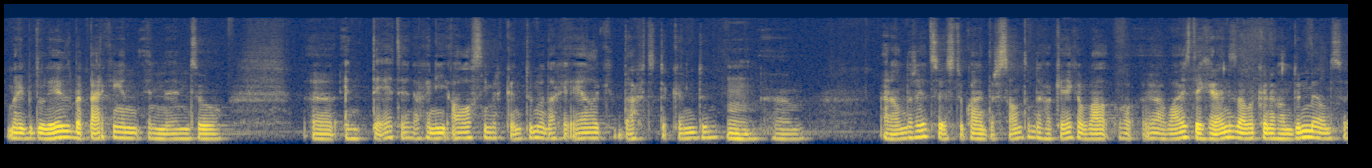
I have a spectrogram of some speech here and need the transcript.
maar ik bedoel eerder beperkingen in, in, zo, eh, in tijd, hè, dat je niet alles niet meer kunt doen wat je eigenlijk dacht te kunnen doen. Mm. Ehm, en anderzijds is het ook wel interessant om te gaan kijken, wel, wa- ja, wat is de grens dat we kunnen gaan doen met onze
